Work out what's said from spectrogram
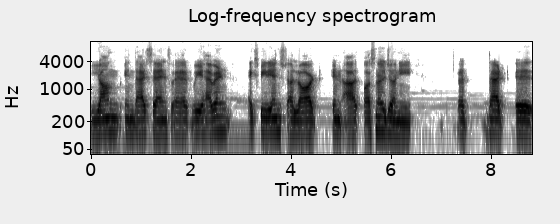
young in that sense where we haven't experienced a lot in our personal journey that that is,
